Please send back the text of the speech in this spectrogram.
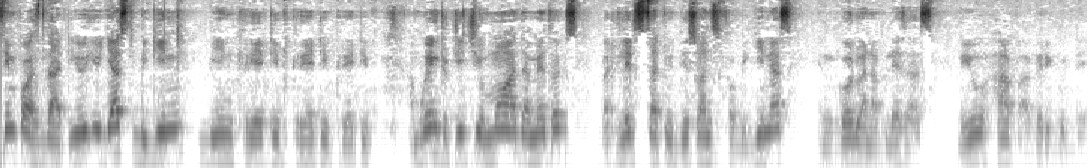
simple as that. You you just begin being creative, creative, creative. I'm going to teach you more other methods, but let's start with these ones for beginners, and God wanna bless us. May you have a very good day.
